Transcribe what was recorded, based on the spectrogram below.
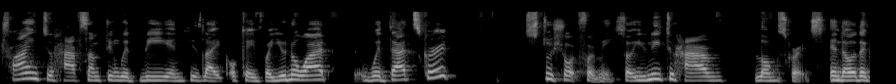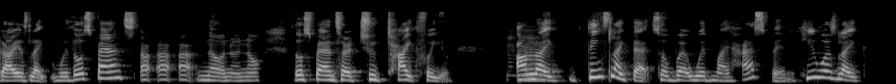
trying to have something with me and he's like okay but you know what with that skirt it's too short for me. So you need to have long skirts. And the other guy is like, with those pants, uh, uh, uh, no, no, no, those pants are too tight for you. Mm-hmm. I'm like, things like that. So, but with my husband, he was like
